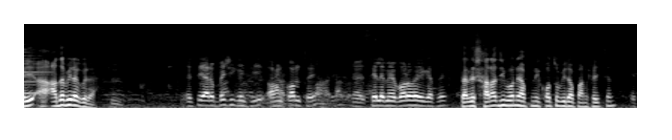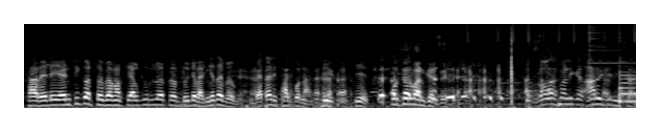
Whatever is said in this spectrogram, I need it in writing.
এই আদাবিরা আদা বিরা কইরা? এর চেয়ে আরও বেশি খাইছি এখন কমছে। ছেলে মেয়ে বড় হয়ে গেছে। তাহলে সারা জীবনে আপনি কত বিরা পান খাইছেন? স্যার এটা এন্ট্রি করতে হবে আমার ক্যালকুলেটর দুইটা ভেঙে যাবে ব্যাটারি থাকব না। প্রচুর মান মালিক আর জিনিস স্যার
